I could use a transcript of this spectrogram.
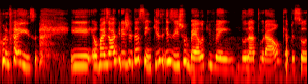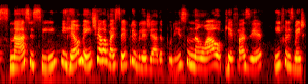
quanto a isso. E eu, mas eu acredito assim que existe o belo que vem do natural, que a pessoa nasce assim e realmente ela vai ser privilegiada por isso, não há o que fazer. Infelizmente.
